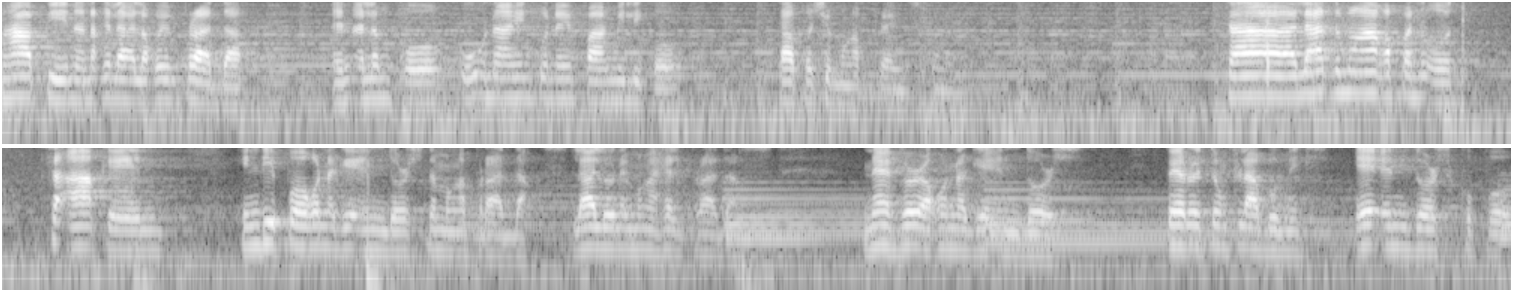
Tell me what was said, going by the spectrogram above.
Happy na nakilala ko yung product and alam ko, uunahin ko na yung family ko tapos yung mga friends ko naman. Sa lahat ng mga kapanood sa akin, hindi po ako nag endorse ng mga products, lalo na mga health products. Never ako nag endorse Pero itong Flavomix, e-endorse ko po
